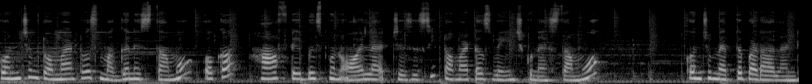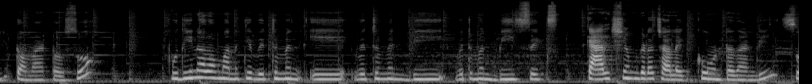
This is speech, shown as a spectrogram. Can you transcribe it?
కొంచెం టొమాటోస్ మగ్గనిస్తాము. ఒక half table spoon oil add చేసేసి టొమాటోస్ వేయించుకునేస్తాము. కొంచెం మెత్తపడాలండి టొమాటోస్. పుదీనాలో మనకి vitamin A vitamin B vitamin B six calcium కూడా చాలా ఎక్కువ ఉంటుందండి. సో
